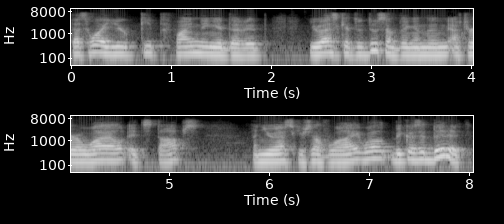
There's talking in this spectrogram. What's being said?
That's why you keep finding it that it you ask it to do something and then after a while it stops and you ask yourself why? Well, because it did it.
